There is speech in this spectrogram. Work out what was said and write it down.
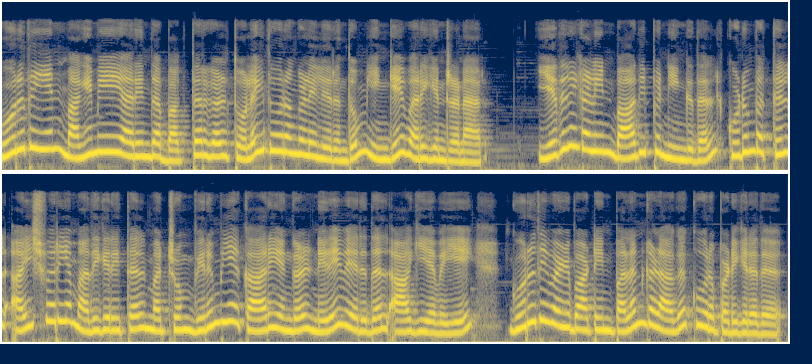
குருதியின் மகிமையை அறிந்த பக்தர்கள் தொலைதூரங்களிலிருந்தும் இங்கே வருகின்றனர். எதிரிகளின் பாதிப்பு நீங்குதல் குடும்பத்தில் ஐஸ்வர்யம் அதிகரித்தல் மற்றும் விரும்பிய காரியங்கள் நிறைவேறுதல் ஆகியவையே குருதி வழிபாட்டின் பலன்களாக கூறப்படுகிறது.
